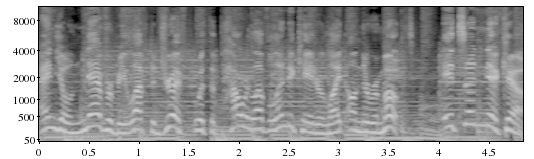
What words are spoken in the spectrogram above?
And you'll never be left adrift with the power level indicator light on the remote. It's a Nikko.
